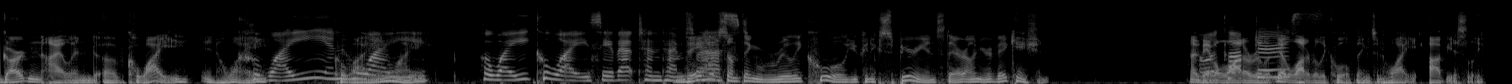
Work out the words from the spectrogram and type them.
Garden Island of Kauai in Hawaii, Hawaii and Kauai Hawaii. Hawaii. Hawaii, Kauai. Say that ten times they fast. have something really cool you can experience there on your vacation. They have a lot of really, they have a lot of really cool things in Hawaii, obviously,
